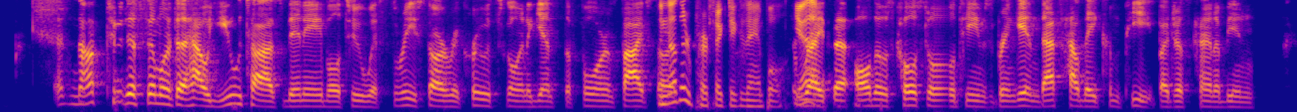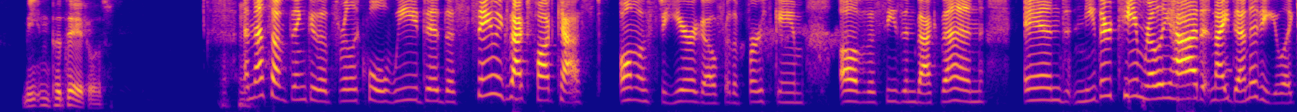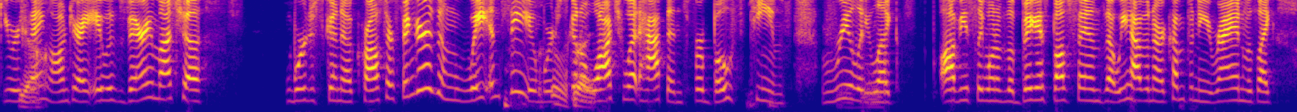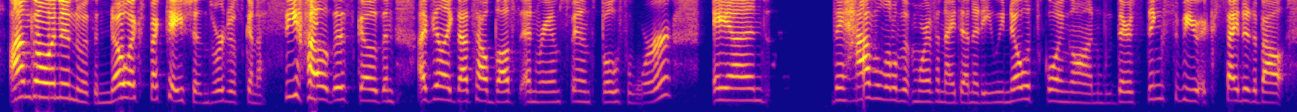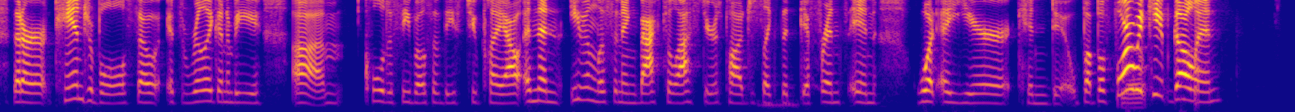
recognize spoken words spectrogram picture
And not too dissimilar to how Utah's been able to with three star recruits going against the four and five stars. Another perfect example. Yeah. Right, that all those coastal teams bring in. That's how they compete by just kind of being meat and potatoes. And mm-hmm. that's something that's really cool. We did the same exact podcast almost a year ago for the first game of the season back then, and neither team really had an identity. Like you were Yeah. saying, Andre, it was very much a we're just gonna cross our fingers and wait and see, and we're just gonna Right. watch what happens for both teams. Really, Mhm. like obviously one of the biggest Buffs fans that we have in our company, Ryan was like, I'm going in with no expectations. We're just going to see how this goes. And I feel like that's how Buffs and Rams fans both were. And they have a little bit more of an identity. We know what's going on. There's things to be excited about that are tangible. So it's really going to be um, cool to see both of these two play out. And then even listening back to last year's pod, just like the difference in what a year can do. But before we keep going,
